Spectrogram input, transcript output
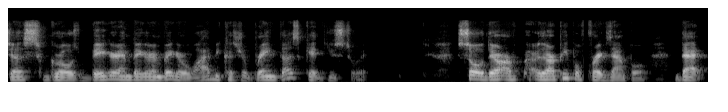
just grows bigger and bigger and bigger. Why? Because your brain does get used to it. So there are there are people for example that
